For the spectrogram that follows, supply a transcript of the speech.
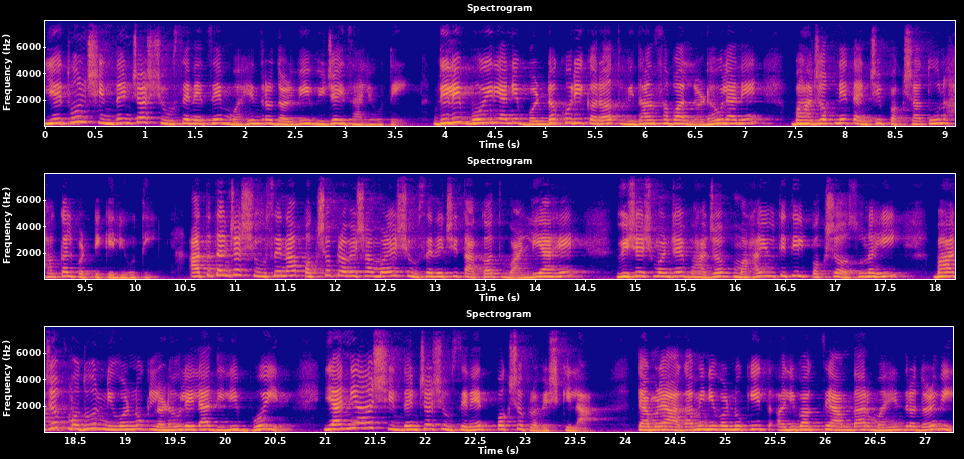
येथून शिंदेच्या शिवसेनेचे महेंद्र दळवी विजयी झाले होते. दिलीप भोईर यांनी बंडखोरी करत विधानसभा लढवल्याने भाजपने त्यांची पक्षातून हकलपट्टी केली होती. आता त्यांच्या शिवसेना पक्षप्रवेशामुळे शिवसेनेची ताकद वाढली आहे. विशेष म्हणजे भाजप महायुतीतील पक्ष असूनही भाजपमधून निवडणूक लढवलेल्या दिलीप भोईर यांनी आज शिंदेच्या शिवसेनेत पक्षप्रवेश केला. त्यामुळे आगामी निवडणुकीत अलिबागचे आमदार महेंद्र दळवी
